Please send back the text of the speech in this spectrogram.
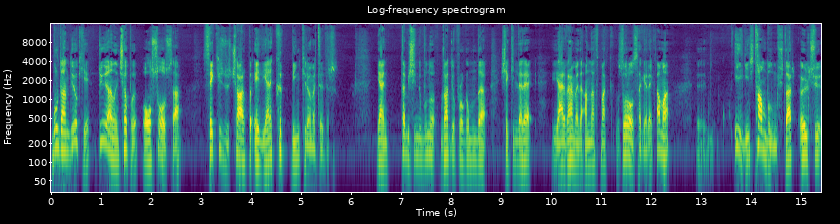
buradan diyor ki dünyanın çapı olsa olsa 800 çarpı 50 yani 40 bin kilometredir. Yani tabii şimdi bunu radyo programında şekillere yer vermeden anlatmak zor olsa gerek ama e, ilginç tam bulmuşlar. Ölçü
